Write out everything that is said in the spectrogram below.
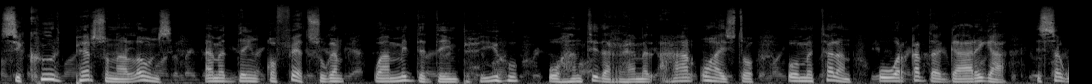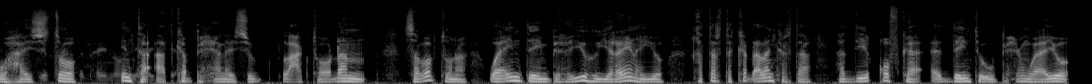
Secured personal loans ama dayn qofeed sugan waa midda deynbixiyuhu uu hantida rahmad ahaan u haysto oo matalan uu warqadda gaariga isagu haysto. Inta aad ka bixinayso lacagtoo dhan sababtuna waa in deynbixiyuhu yaraynayo khatarta ka dhalan karta haddii qofka deynta uu bixin waayo.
